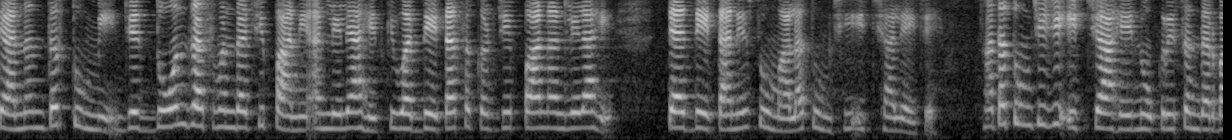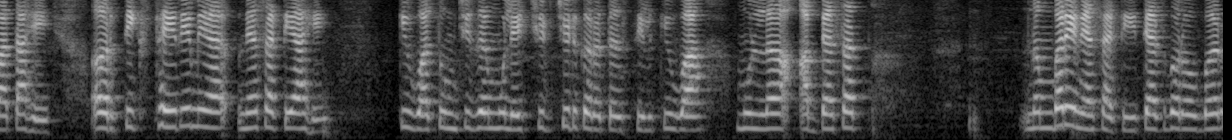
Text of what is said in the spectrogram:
त्यानंतर तुम्ही जे दोन जास्वंदाची पाने आणलेले आहेत किंवा देटासकट जे पान आणलेलं आहे त्या डेटानेच तुम्हाला तुमची इच्छा लिहायची आहे. आता तुमची जी इच्छा आहे नोकरी संदर्भात आहे आर्थिक स्थैर्य मिळण्यासाठी आहे किंवा तुमची जर मुले चिडचिड करत असतील किंवा मुलं अभ्यासात नंबर येण्यासाठी त्याचबरोबर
